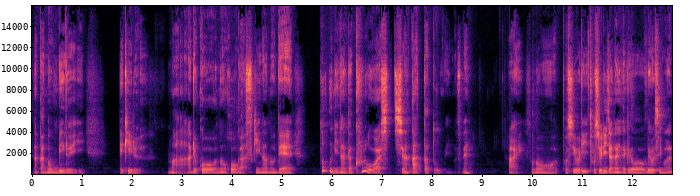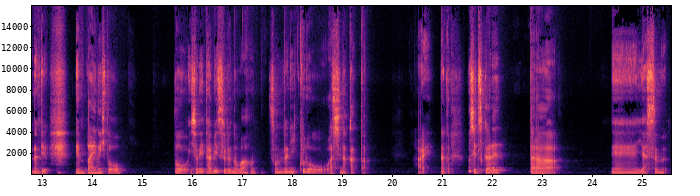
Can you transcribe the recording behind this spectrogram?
なんか、のんびりできるまあ旅行の方が好きなので、特になんか苦労はしなかったと思いますね。はい。その、年寄り、年寄りじゃないんだけど、両親は。なんていう、年配の人と一緒に旅するのは、そんなに苦労はしなかった。はい。なんか、もし疲れたら、ね、休む。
